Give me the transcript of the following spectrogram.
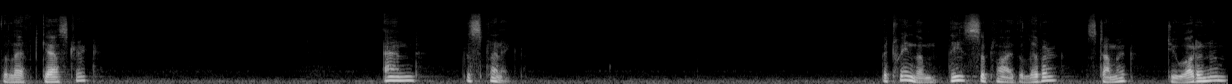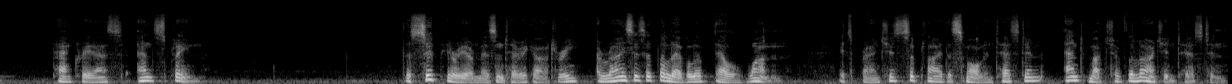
the left gastric, and the splenic. Between them, these supply the liver, stomach, duodenum, pancreas, and spleen. The superior mesenteric artery arises at the level of L1. Its branches supply the small intestine and much of the large intestine.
